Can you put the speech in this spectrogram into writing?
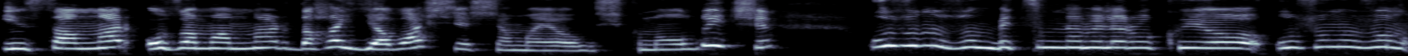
insanlar o zamanlar daha yavaş yaşamaya alışkın olduğu için uzun uzun betimlemeler okuyor, uzun uzun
